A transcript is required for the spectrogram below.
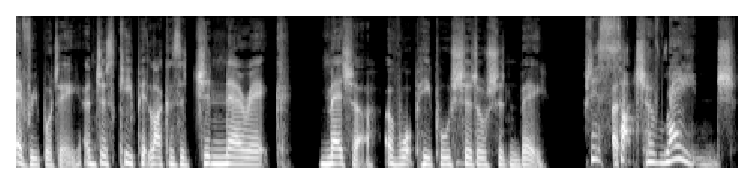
everybody and just keep it like as a generic measure of what people should or shouldn't be. But it's uh, such a range.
